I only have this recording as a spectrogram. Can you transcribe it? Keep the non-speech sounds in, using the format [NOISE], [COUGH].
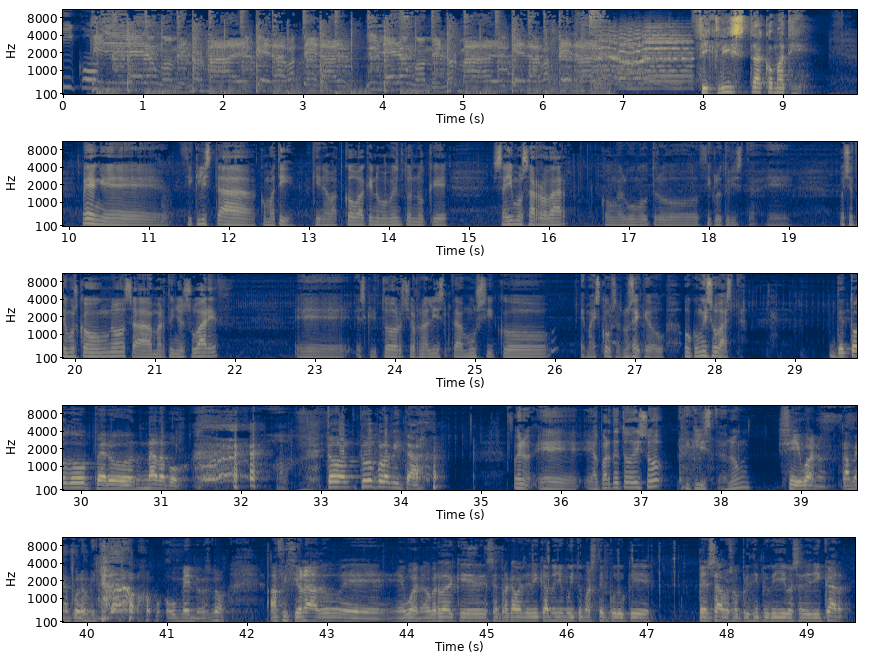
chico. Él era un home normal que daba pedal. Él era un home normal que daba pedal. Ciclista como a ti. Ben, eh, ciclista como a ti, aquí na Batcova, que no momento no que saímos a rodar con algún outro cicloturista. Eh, hoxe temos con nos a Martiño Suárez, eh, escritor, xornalista, músico e máis cousas, non sei que ou, ou con iso basta de todo, pero nada bo. Ah. Todo, todo pola mitad. Bueno, eh, e aparte de todo iso, ciclista, non? Sí, bueno, tamén pola mitad, [LAUGHS] ou menos, non? Aficionado, e, eh, eh, bueno, a verdade é que sempre acabas dedicándolle moito máis tempo do que pensabas ao principio que lle ibas a dedicar,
